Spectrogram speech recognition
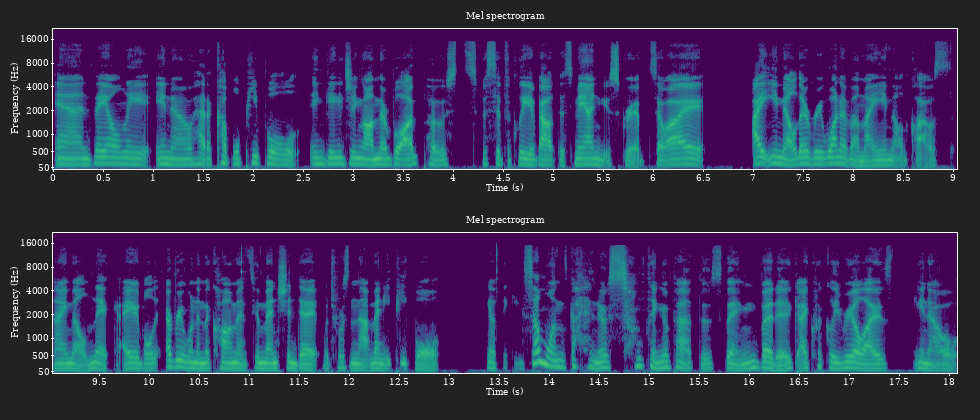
and they only you know had a couple people engaging on their blog posts specifically about this manuscript. So I I emailed every one of them. I emailed Klaus. I emailed Nick. I emailed everyone in the comments who mentioned it, which wasn't that many people you know, thinking someone's got to know something about this thing. But it, I quickly realized, you know,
